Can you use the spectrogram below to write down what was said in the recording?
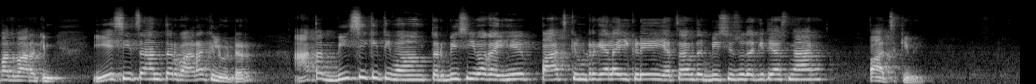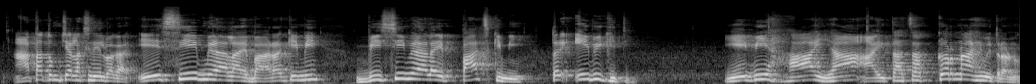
पाच बारा किमी. ए सीचं अंतर बारा किलोमीटर. आता बी सी किती मग? तर बी सी बघा हे पाच किलोमीटर गेला इकडे. याचा अर्थ बी सी सुद्धा किती असणार? पाच किमी. आता तुमच्या लक्षात येईल बघा ए सी मिळाला आहे बारा किमी बी सी मिळाला आहे पाच किमी तर ए बी किती? ए बी हा ह्या आयताचा कर्ण आहे मित्रांनो.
